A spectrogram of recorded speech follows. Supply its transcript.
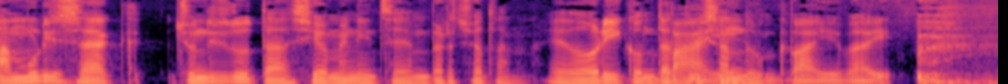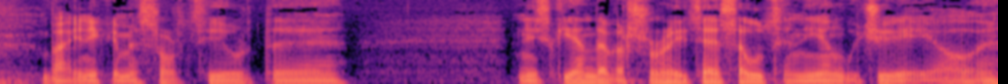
Amurizak txundituta zio menitzen bertxotan, edo hori kontatu bai, izan duk. Bai, bai, bai, nik emezortzi urte nizkian da bersora itza ezagutzen nian gutxi gehiago, eh?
